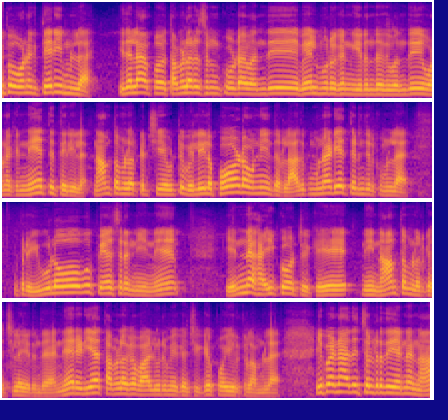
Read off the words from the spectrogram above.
இப்போ உனக்கு தெரியும்ல இதெல்லாம் இப்போ தமிழரசன் கூட வந்து வேல்முருகன் இருந்தது வந்து உனக்கு நேற்று தெரியல. நாம் தமிழர் கட்சியை விட்டு வெளியில் போட ஒன்றையும் தெரியல. அதுக்கு முன்னாடியே தெரிஞ்சிருக்கும்ல. இப்போ இவ்வளவு பேசுகிற நீனு என்ன ஹைகோர்ட்டுக்கு நீ நாம் தமிழர் கட்சியில் இருந்த. நேரடியாக தமிழக வாழ்வுரிமை கட்சிக்கே போயிருக்கலாம்ல. இப்போ நான் அதை சொல்கிறது என்னென்னா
